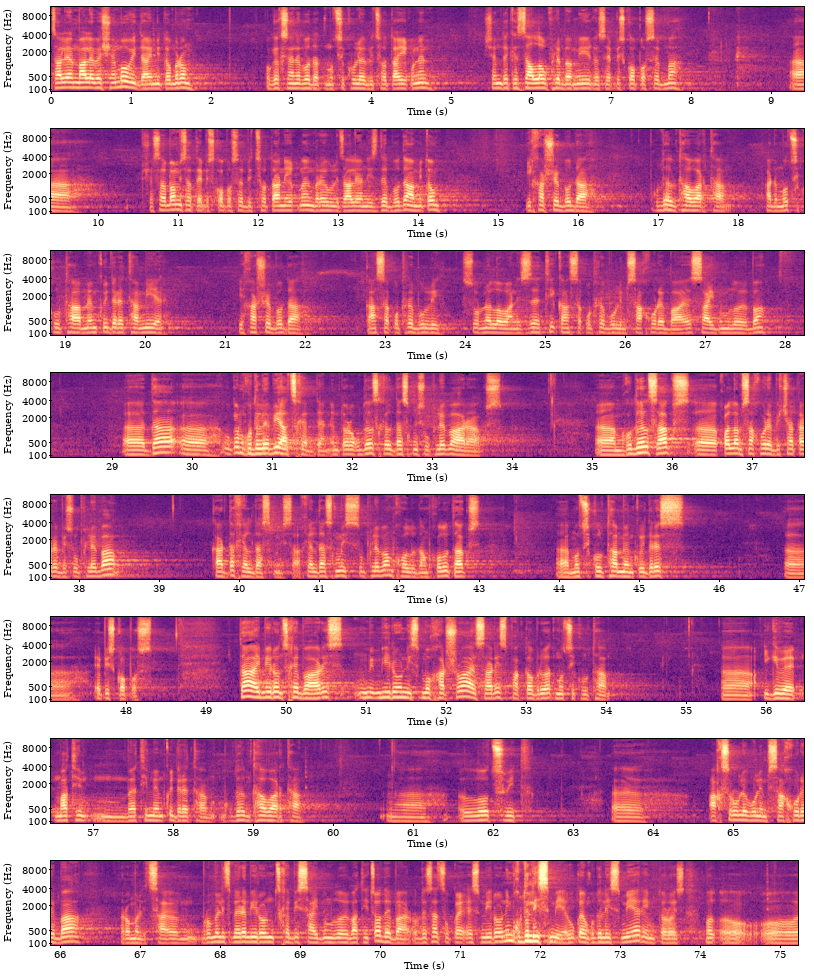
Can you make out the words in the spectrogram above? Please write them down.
ძალიან მალევე შემოვიდა, იმიტომ რომ მოგეხსენებოდათ მოციქულები ცოტა იყვნენ, შემდეგ ეს ძალაუფლება მიიღეს ეპისკოპოსებმა. აა შესაბამისად ეპისკოპოსები ცოტანი იყვნენ, მრეული ძალიან იზრდებოდა, ამიტომ იხარშებოდა მღვდელთავართა, ანუ მოციქულთა მემკვიდრეთა მიერ იხარშებოდა განსაკუთრებული სურნელოვანი ზეთი, განსაკუთრებული მსახურებაა ეს საიდუმლოება. და უკვე მღვდლები აცხებდნენ, იმიტომ რომ მღვდელს ხელდასხმის უფლება არ აქვს. მღვდელს აქვს ყველა მსახურების ჩატარების უფლება გარდა ხელდასხმისა. ხელდასხმის უფლება მხოლოდ ამ მხოლოდ აქვს მოციქულთა მემკვიდრეს ეპისკოპოსს. და აი მირონცხება არის მირონის მოხარშვა, ეს არის ფაქტობრივად მოციქულთა იგივე მათი მათი მემკვიდრეთა მღვდელმთავართა ლოცვით აა აღსრულებული მსახურება რომელიც რომელიც მე მირონცხების საიდუმლოებად იწოდება, როდესაც უკვე ეს მირონი მღვდლის მიერ, უკვე მღვდლის მიერ, იმიტომ რომ ეს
